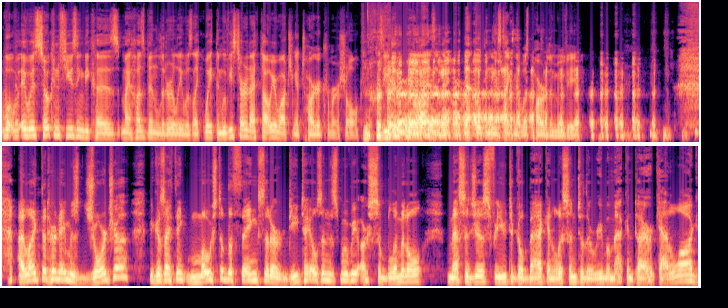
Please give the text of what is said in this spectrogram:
Well, it was so confusing because my husband literally was like, "Wait, the movie started. I thought we were watching a Target commercial because he didn't realize that that opening segment was part of the movie." I like that her name is Georgia because I think most of the things that are details in this movie are subliminal messages for you to go back and listen to the Reba McEntire catalog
